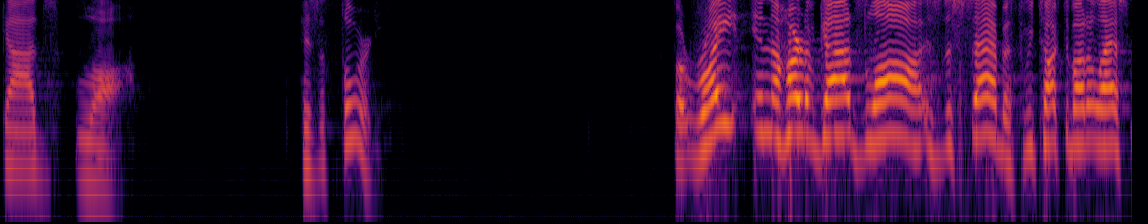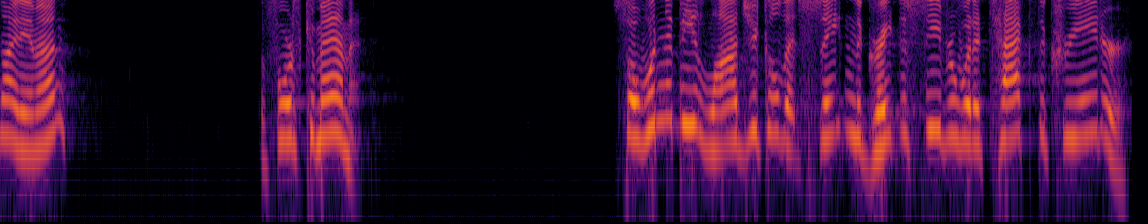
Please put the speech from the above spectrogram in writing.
God's law, his authority. But right in the heart of God's law is the Sabbath. We talked about it last night, amen? The fourth commandment. So, wouldn't it be logical that Satan, the great deceiver, would attack the Creator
